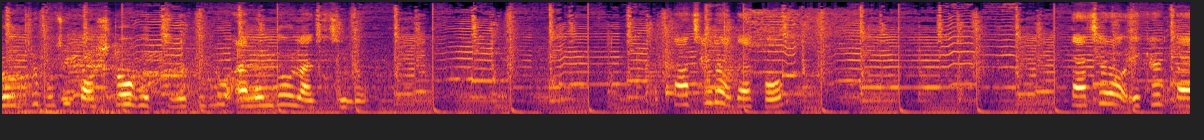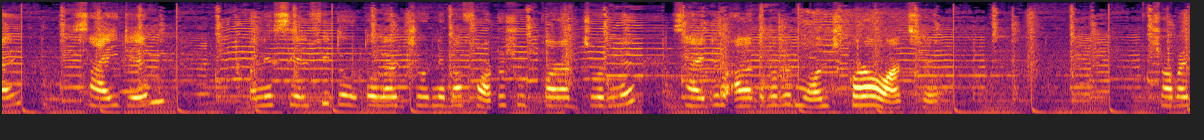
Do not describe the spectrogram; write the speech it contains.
রোদ্রে প্রচুর কষ্টও হচ্ছিল, কিন্তু আনন্দও লাগছিল। তাছাড়াও দেখো, তাছাড়াও এখানটায় সাইডে মানে সেলফি তোলার জন্য বা ফটোশ্যুট করার জন্য সাইডে আলাদাভাবে মঞ্চ করাও আছে। সবাই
